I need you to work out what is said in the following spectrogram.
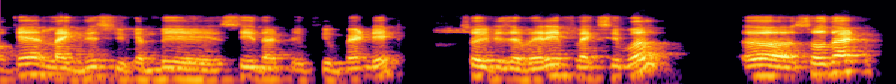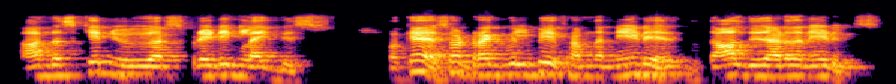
Okay, like this. You can be see that if you bend it. So it is a very flexible. Uh, so that on the skin you, are spreading like this. Okay, so drug will be from the needle, all these are the needles.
